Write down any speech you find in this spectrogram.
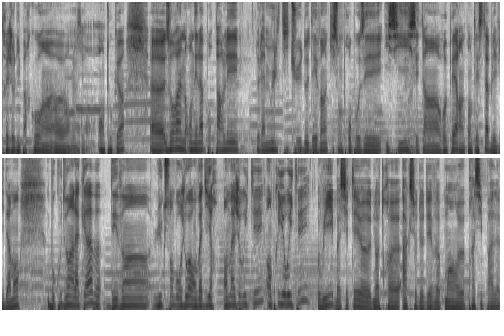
Très joli parcours, hein, euh, en- tout cas. Zoran, on est là pour parler de la multitude des vins qui sont proposés ici. Oui. C'est un repère incontestable, évidemment. Beaucoup de vins à la cave, des vins luxembourgeois, on va dire, en majorité, en priorité. Oui, bah, c'était euh, notre euh, axe de développement euh, principal.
